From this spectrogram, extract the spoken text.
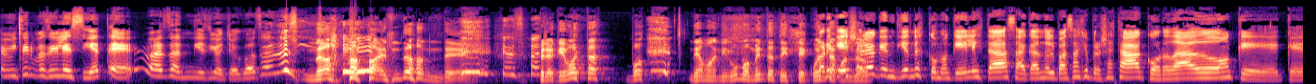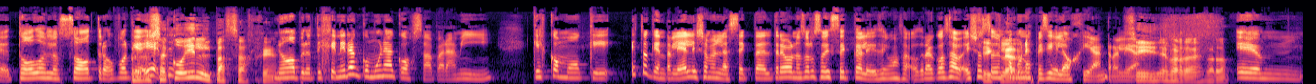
En Misión Imposible 7 pasan 18 cosas. No, ¿en dónde? Pero que vos estás, vos, digamos, en ningún momento te diste cuenta Porque cuando... yo lo que entiendo es como que él estaba sacando el pasaje, pero ya estaba acordado que, que todos los otros. Porque Pero eh, sacó él el pasaje. No, pero te generan como una cosa para mí, que es como que esto que en realidad le llaman la secta del trébol, nosotros hoy secta le decimos a otra cosa, ellos Sí, son claro. como una especie de logia en realidad. Sí, es verdad, es verdad. Eh,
